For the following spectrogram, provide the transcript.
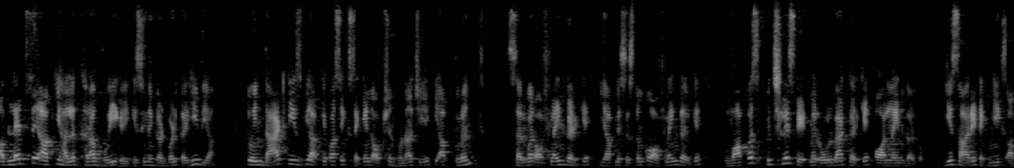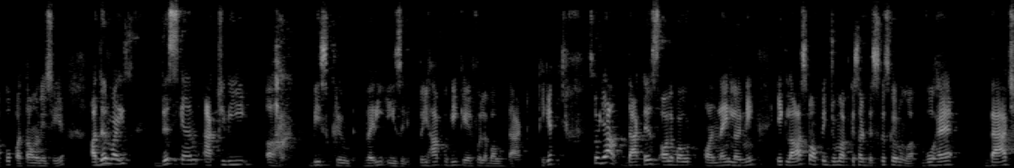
अब लेट से आपकी हालत खराब हो ही गई, किसी ने गड़बड़ कर ही दिया तो इन दैट केस भी आपके पास एक सेकेंड ऑप्शन होना चाहिए कि आप तुरंत सर्वर ऑफलाइन करके या अपने सिस्टम को ऑफलाइन करके वापस पिछले स्टेट में रोल बैक करके ऑनलाइन कर दो। ये सारे टेक्निक्स आपको पता होने चाहिए। Otherwise this can actually be screwed very easily. so you have to be careful about that, ठीक है? So yeah, that is all about online learning. एक last topic जो मैं आपके साथ discuss करूँगा, वो है बैच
